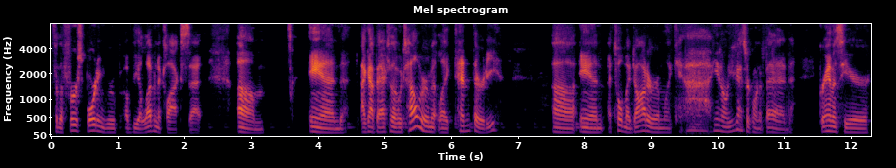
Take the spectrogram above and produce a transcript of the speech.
for the first boarding group of the 11 o'clock set. Um, and I got back to the hotel room at like 10 30. Uh, and I told my daughter, I'm like, ah, you know, you guys are going to bed. Grandma's here.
